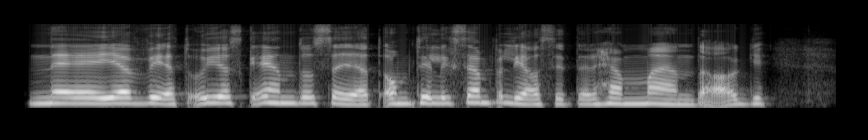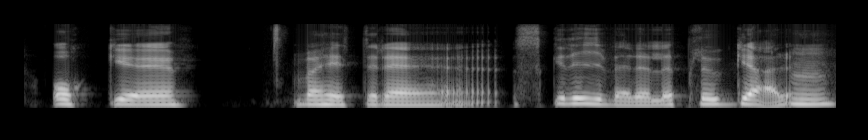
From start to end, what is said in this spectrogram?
nej, jag vet. Och jag ska ändå säga att om till exempel jag sitter hemma en dag och eh, vad heter det, skriver eller pluggar, Mm.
